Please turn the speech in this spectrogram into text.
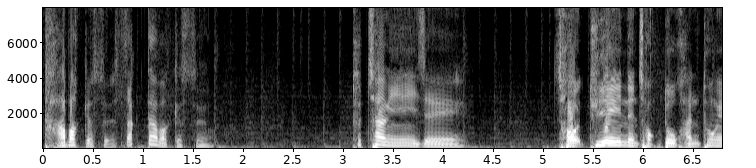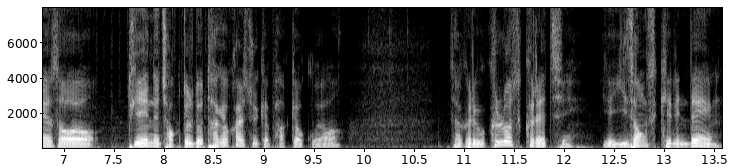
다 바뀌었어요. 싹 다 바뀌었어요. 투창이 이제 저 뒤에 있는 적도 관통해서 뒤에 있는 적들도 타격할 수 있게 바뀌었고요. 자 그리고 클로스 크래치 이게 이성 스킬인데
